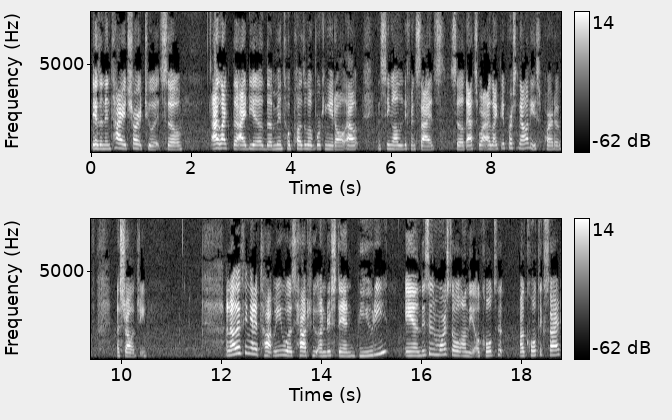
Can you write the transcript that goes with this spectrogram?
there's an entire chart to it. So I like the idea of the mental puzzle of working it all out and seeing all the different sides. So that's why I like the personalities part of astrology. Another thing that it taught me was how to understand beauty, and this is more so on the occult occultic side.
